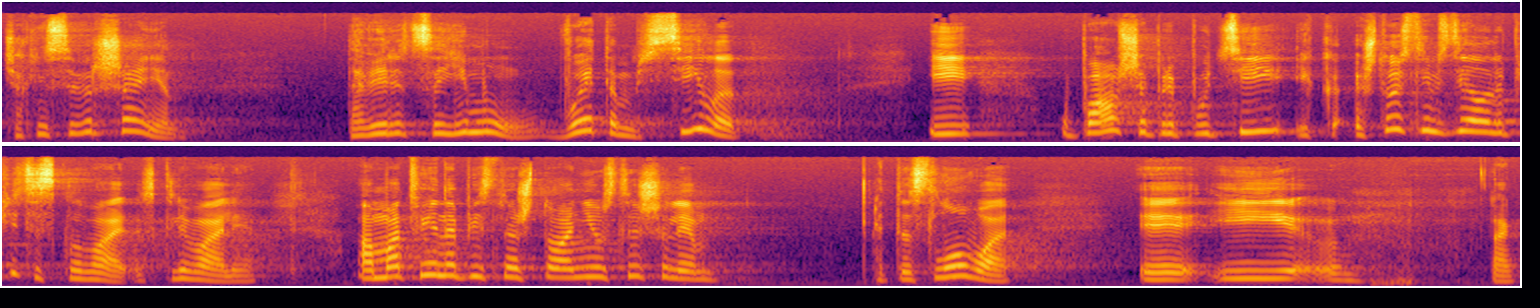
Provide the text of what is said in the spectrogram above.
Человек несовершенен. Довериться Ему. В этом сила. И упавшие при пути, и что с ним сделали птицы склевали? А Матфея написано, что они услышали это слово, э, и э, так,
